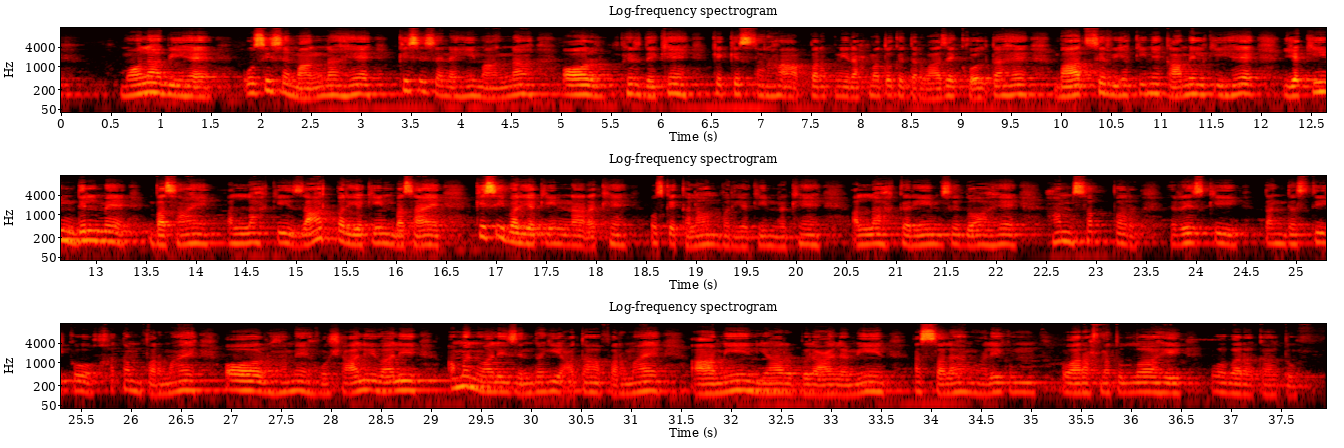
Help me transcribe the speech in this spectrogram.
مولا بھی ہے۔ اسی سے مانگنا ہے، کسی سے نہیں مانگنا۔ اور پھر دیکھیں کہ کس طرح آپ پر اپنی رحمتوں کے دروازے کھولتا ہے۔ بات صرف یقین کامل کی ہے۔ یقین دل میں بسائیں، اللہ کی ذات پر یقین بسائیں۔ کسی پر یقین نہ رکھیں، اس کے کلام پر یقین رکھیں۔ اللہ کریم سے دعا ہے، ہم سب پر رزق کی تنگ دستی کو ختم فرمائے اور ہمیں خوشحالی والی، امن والی زندگی عطا فرمائے۔ آمین یا رب العالمین. السلام علیکم ورحمۃ اللہ وبرکاتہ.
